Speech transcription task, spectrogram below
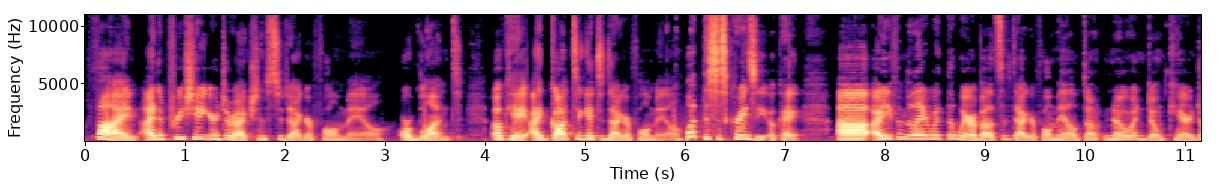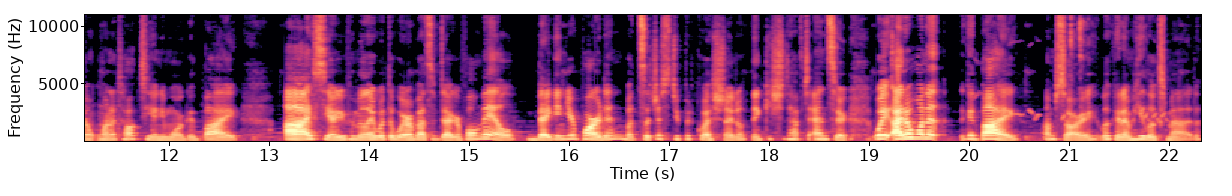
Fine, I'd appreciate your directions to Daggerfall Mail. Or blunt. Okay, I got to get to Daggerfall Mail. What? This is crazy. Okay. Uh, are you familiar with the whereabouts of Daggerfall Mail? Don't know and don't care. Don't want to talk to you anymore. Goodbye. I see. Are you familiar with the whereabouts of Daggerfall Mail? Begging your pardon, but such a stupid question. I don't think you should have to answer. Wait, I don't want to- Goodbye. I'm sorry. Look at him. He looks mad.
